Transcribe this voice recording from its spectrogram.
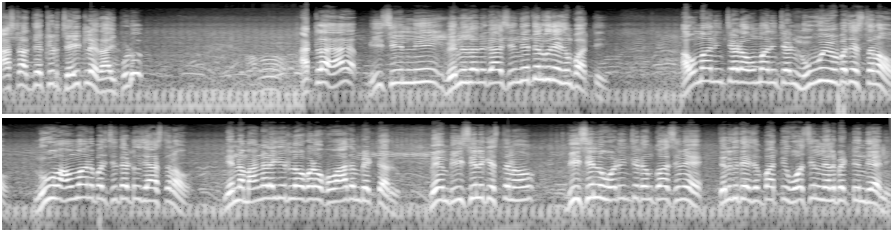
రాష్ట్ర అధ్యక్షుడు చేయట్లేదా ఇప్పుడు? అట్లా బీసీలని వెన్నుదని కాసిందే తెలుగుదేశం పార్టీ. అవమానించాడు అవమానించాడు నువ్వు విభజిస్తున్నావు. నువ్వు అవమానపరిచేటట్టు చేస్తున్నావు. నిన్న మంగళగిరిలో కూడా ఒక వాదం పెట్టారు. మేము బీసీలకు ఇస్తున్నాం. బీసీలను ఓడించడం కోసమే తెలుగుదేశం పార్టీ ఓసీలు నిలబెట్టింది అని.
